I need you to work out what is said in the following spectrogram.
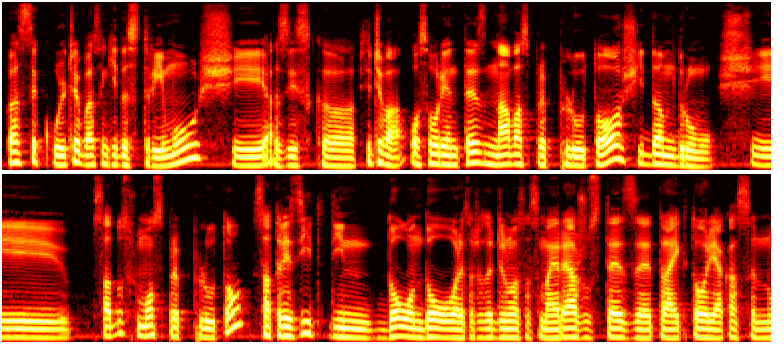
voia să se culce, voia să închidă stream-ul și a zis că, știi ceva, o să orientez nava spre Pluto și dăm drumul. Și s-a dus frumos spre Pluto, s-a trezit din două în două ore sau ceva de genul ăsta să mai reajusteze traiectoria ca să nu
